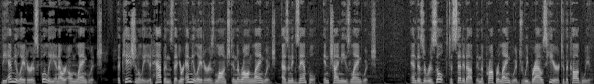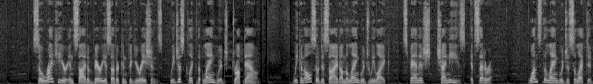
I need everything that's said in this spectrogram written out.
the emulator is fully in our own language. Occasionally it happens that your emulator is launched in the wrong language, as an example, in Chinese language. And as a result to set it up in the proper language we browse here to the cogwheel. So right here inside of various other configurations, we just click the language drop down. We can also decide on the language we like, Spanish, Chinese, etc. Once the language is selected,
